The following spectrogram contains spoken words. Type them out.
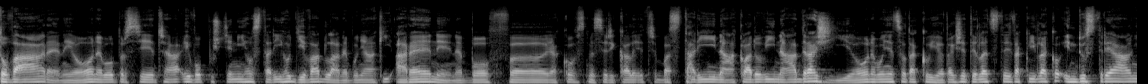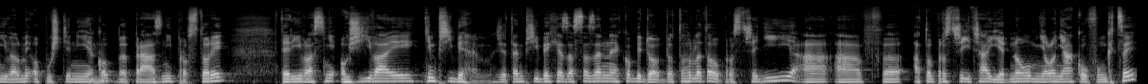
továren, jo, nebo prostě třeba i v opuštěného starého divadla, nebo nějaký arény, nebo v, jako jsme si říkali, třeba starý nákladový nádraží, jo, nebo něco takového. Takže tyhle ty takovýhle jako industriální, velmi opuštěný, hmm. jako prázdný prostory, který vlastně ožívají tím příběhem, že ten příběh je zasazen jakoby do, do tohoto prostředí a, a, v, a to prostředí třeba jednou mělo nějakou funkci,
